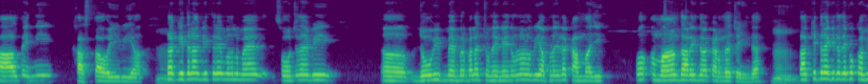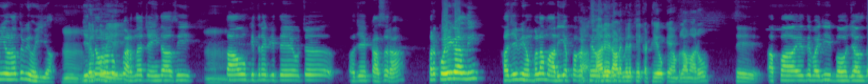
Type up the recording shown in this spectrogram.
ਹਾਲਤ ਇੰਨੀ ਖਸਤਾ ਹੋਈ ਵੀ ਆ। ਤਾਂ ਕਿਤੇ ਨਾ ਕਿਤੇ ਮਤਲਬ ਮੈਂ ਸੋਚਦਾ ਵੀ ਜੋ ਵੀ ਮੈਂਬਰ ਪਹਿਲਾਂ ਚੁਣੇ ਗਏ ਨੇ ਉਹਨਾਂ ਨੂੰ ਵੀ ਆਪਣਾ ਜਿਹੜਾ ਕੰਮ ਆ ਜੀ ਉਹ ਇਮਾਨਦਾਰੀ ਨਾਲ ਕਰਨਾ ਚਾਹੀਦਾ। ਹੂੰ। ਤਾਂ ਕਿਤੇ ਨਾ ਕਿਤੇ ਦੇਖੋ ਕਮੀ ਉਹਨਾਂ ਤੋਂ ਵੀ ਹੋਈ ਆ। ਹੂੰ ਜਿੰਨਾ ਬਿਲਕੁਲ ਉਹਨਾਂ ਹੋਈ ਹੈ ਨੂੰ ਜੀ। ਕਰਨਾ ਚਾਹੀਦਾ ਸੀ ਹੂੰ। ਤਾਂ ਉਹ ਕਿਤੇ ਨਾ ਕਿਤੇ ਉਹ ਚ ਹਜੇ ਕਸਰ ਆ। ਪਰ ਕੋਈ ਗੱਲ ਨਹੀਂ ਹਜੇ ਵੀ ਹੰਬਲਾ ਮਾਰੀ ਆਪਾਂ ਹਾਂ, ਇਕੱਠੇ ਹੋ ਸਾਰੇ ਕੇ। ਰਲ ਮਿਲ ਕੇ ਇਕੱਠੇ ਹੋ ਕੇ ਹਮਲਾ ਮਾਰੋ। ਤੇ ਆਪਾਂ ਇਹਦੇ ਬਾਈ ਜੀ ਬਹੁਤ ਜਲਦ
